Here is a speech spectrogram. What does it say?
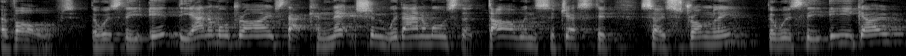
evolved. There was the id, the animal drives, that connection with animals that Darwin suggested so strongly. There was the ego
